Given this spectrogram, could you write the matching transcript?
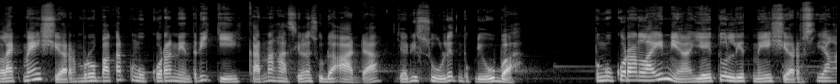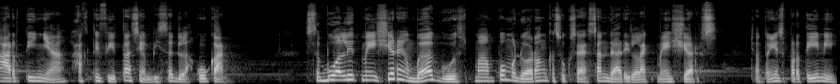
Lag measure merupakan pengukuran yang tricky karena hasilnya sudah ada, jadi sulit untuk diubah. Pengukuran lainnya yaitu lead measures yang artinya aktivitas yang bisa dilakukan. Sebuah lead measure yang bagus mampu mendorong kesuksesan dari lag measures. Contohnya seperti ini.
